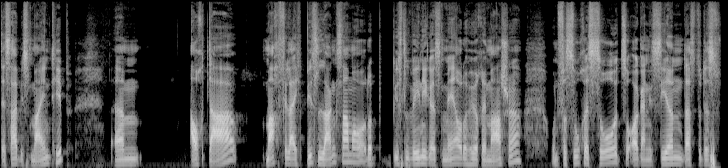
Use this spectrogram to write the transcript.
Deshalb ist mein Tipp, ähm, auch da mach vielleicht ein bisschen langsamer oder ein bisschen weniger ist mehr oder höhere Marge und versuche es so zu organisieren, dass du das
